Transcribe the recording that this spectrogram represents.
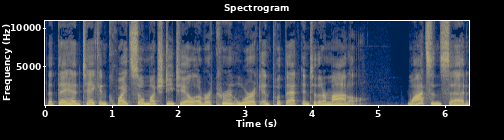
that they had taken quite so much detail of her current work and put that into their model. Watson said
